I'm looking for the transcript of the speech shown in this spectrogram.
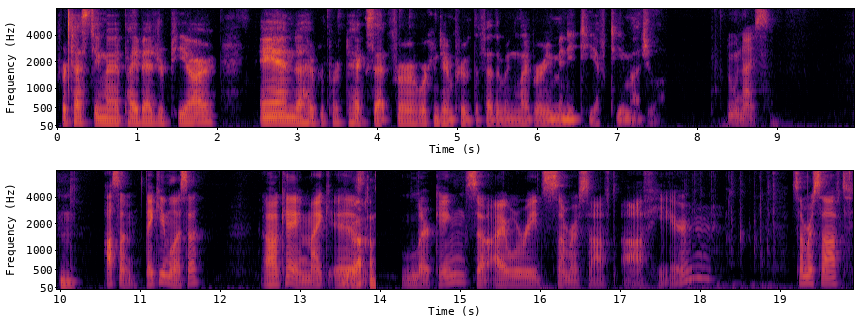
for testing my PyBadger PR, and a to Hexet for working to improve the Featherwing Library Mini TFT module. Ooh, nice. Hmm. Awesome. Thank you, Melissa. Okay, Mike is lurking, so I will read sommersoft off here. sommersoft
